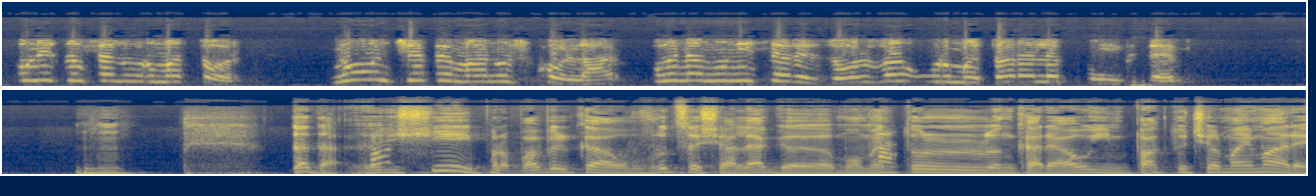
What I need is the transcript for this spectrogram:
spuneți în felul următor. Nu începem anul școlar până nu ni se rezolvă următoarele puncte. Mm-hmm. Da, da, da. Și ei probabil că au vrut să-și aleagă momentul da. în care au impactul cel mai mare.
